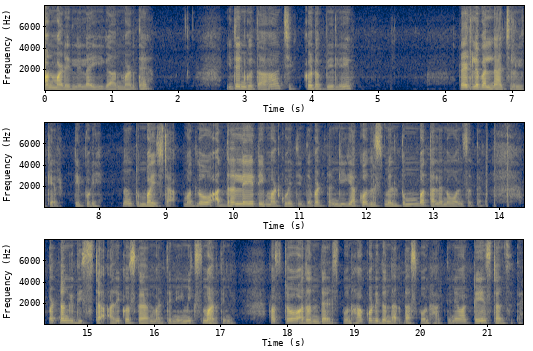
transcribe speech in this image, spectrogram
ಆನ್ ಮಾಡಿರಲಿಲ್ಲ, ಈಗ ಆನ್ ಮಾಡಿದೆ. ಇದೇನು ಗೊತ್ತಾ? ಚಿಕ್ಕ ಡಬ್ಬಿಲಿ Red Label natural care tea ಪುಡಿ. ನಂಗೆ ತುಂಬ ಇಷ್ಟ. ಮೊದಲು ಅದರಲ್ಲೇ ಟೀ ಮಾಡಿ ಕುಳಿತಿದ್ದೆ ಬಟ್ ನನಗೆ ಈಗ ಯಾಕೋ ಅದ್ರ ಸ್ಮೆಲ್ ತುಂಬ ತಲೆನೋವು ಅನಿಸುತ್ತೆ. ಬಟ್ ನಂಗೆ ಇದು ಇಷ್ಟ. ಅದಕ್ಕೋಸ್ಕರ ಏನು ಮಾಡ್ತೀನಿ? ಮಿಕ್ಸ್ ಮಾಡ್ತೀನಿ. ಫಸ್ಟು ಅದೊಂದು ಎರಡು ಸ್ಪೂನ್ ಹಾಕ್ಕೊಂಡು ಇದೊಂದು ಅರ್ಧ ಸ್ಪೂನ್ ಹಾಕ್ತೀನಿ. ಅವಾಗ ಟೇಸ್ಟ್ ಅನಿಸುತ್ತೆ.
